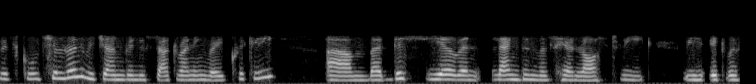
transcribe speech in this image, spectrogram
with school children, which I'm going to start running very quickly. Um, but this year, when Langdon was here last week, We, it was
